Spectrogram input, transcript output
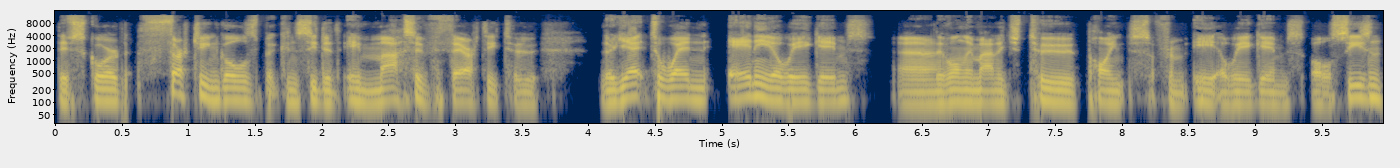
They've scored 13 goals but conceded a massive 32. They're yet to win any away games. Uh, they've only managed two points from eight away games all season.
